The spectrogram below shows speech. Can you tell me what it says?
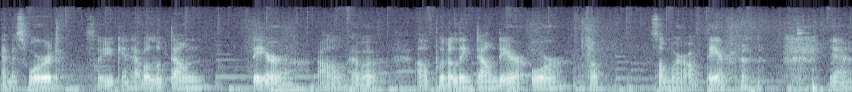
ms word. So you can have a look down there. I'll have a i'll put a link down there or up somewhere up there. Yeah.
